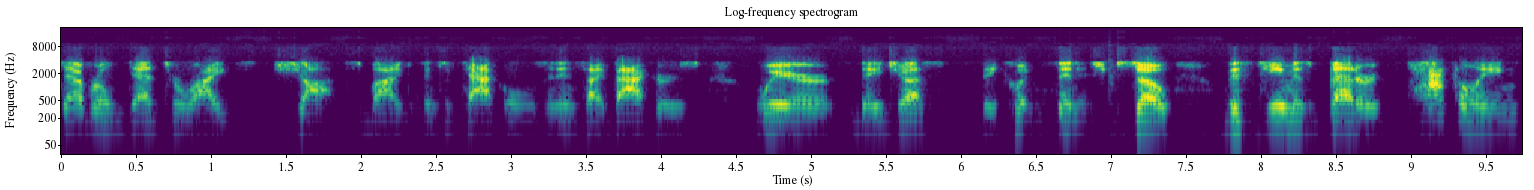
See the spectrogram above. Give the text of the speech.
several dead to rights shots by defensive tackles and inside backers where they just they couldn't finish. So this team is better tackling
